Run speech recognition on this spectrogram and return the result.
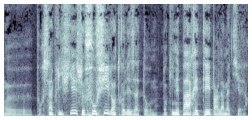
euh, pour simplifier, se faufile entre les atomes. Donc, il n'est pas arrêté par la matière.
